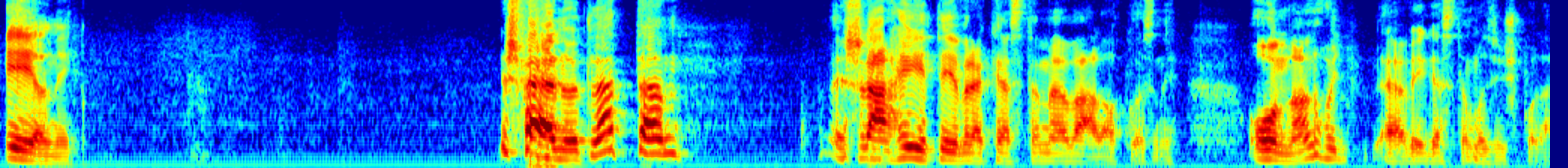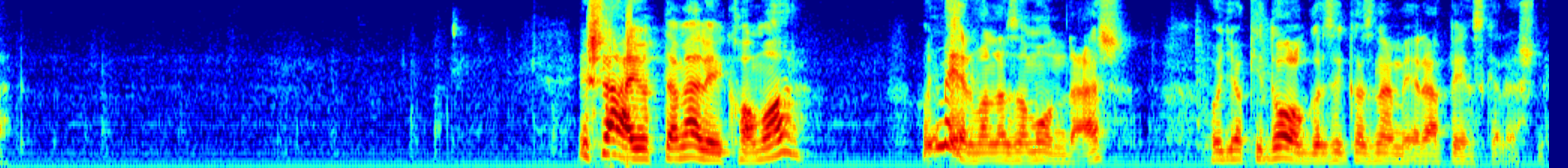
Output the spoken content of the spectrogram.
élni. És felnőtt lettem és rá 7 évre kezdtem el vállalkozni. Onnan hogy elvégeztem az iskolát. És rájöttem elég hamar hogy miért van az a mondás hogy aki dolgozik az nem ér rá pénzt keresni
